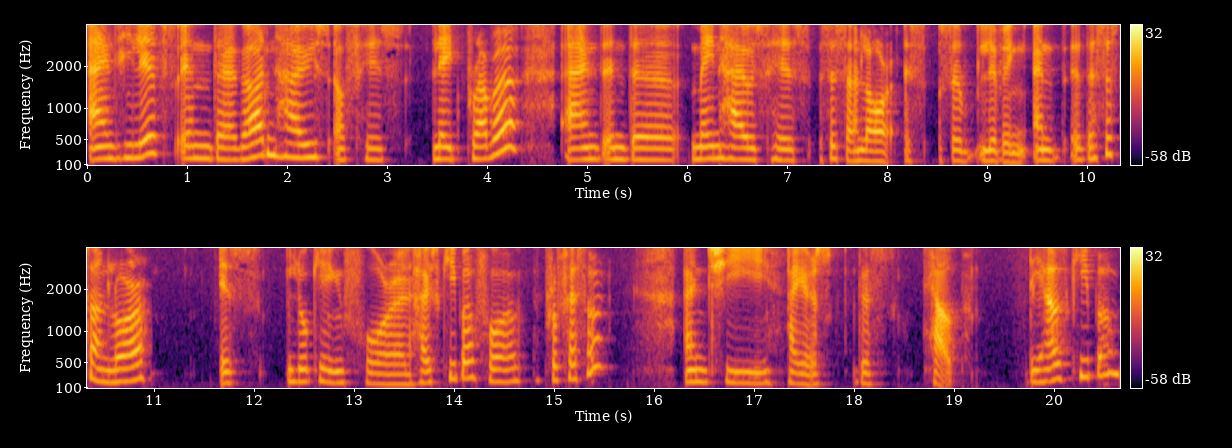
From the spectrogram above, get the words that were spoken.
And he lives in the garden house of his late brother, and in the main house, his sister in law is still living. And the sister in law is looking for a housekeeper for the professor and she hires this help. The housekeeper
